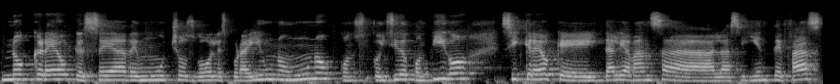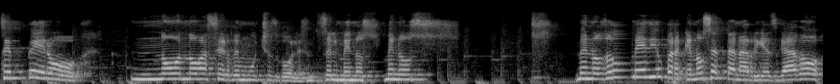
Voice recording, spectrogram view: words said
no creo que sea de muchos goles, por ahí uno uno, coincido contigo, sí creo que Italia avanza a la siguiente fase, pero no, no va a ser de muchos goles, entonces el menos, menos menos dos medio para que no sea tan arriesgado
